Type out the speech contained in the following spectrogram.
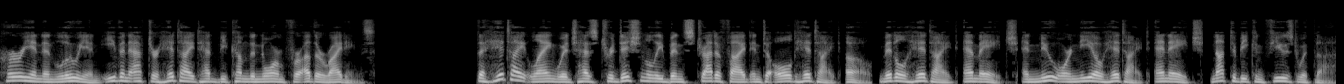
Hurrian and Luwian even after Hittite had become the norm for other writings. The Hittite language has traditionally been stratified into Old Hittite o, Middle Hittite mh, and New or Neo-Hittite not to be confused with the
